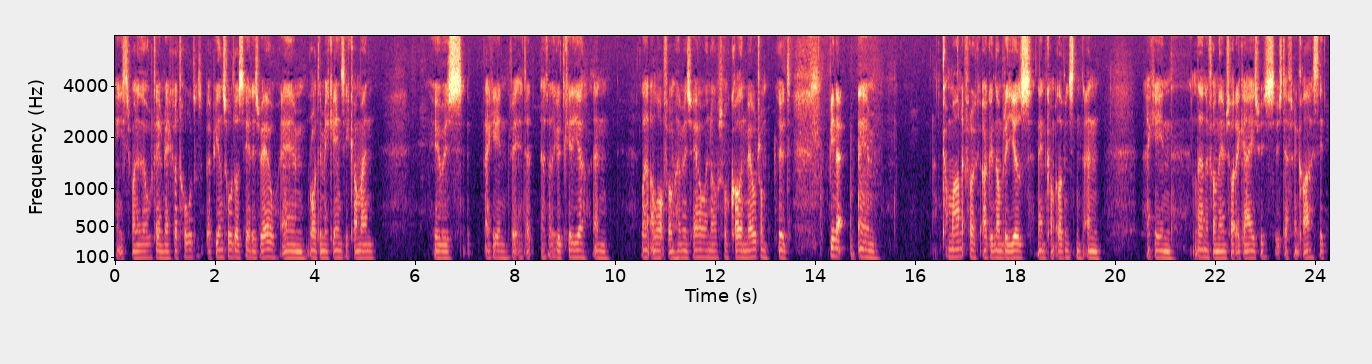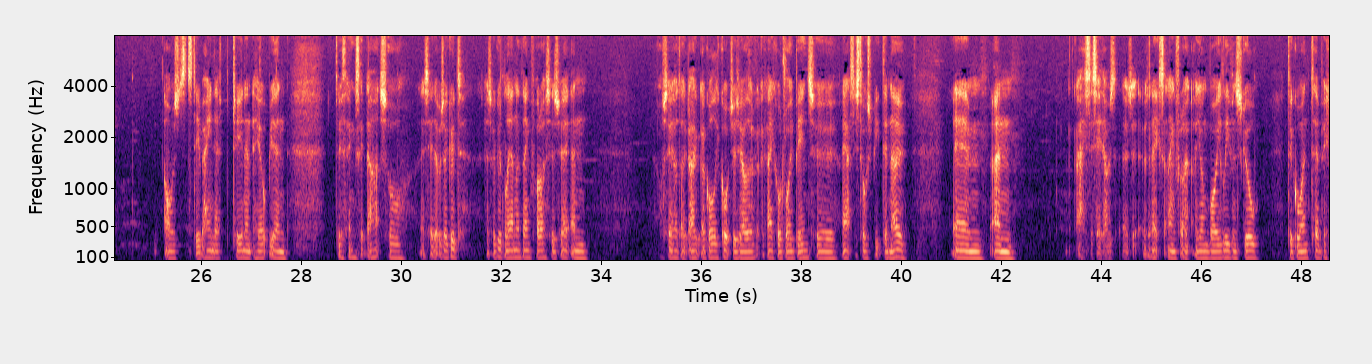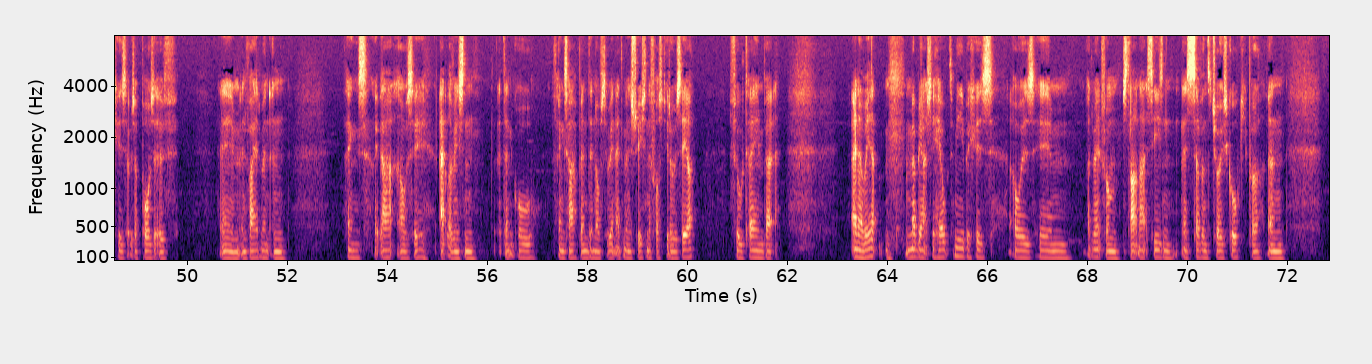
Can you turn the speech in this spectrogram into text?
he's one of the all-time record holders, appearance holders there as well. Um, Roddy McKenzie come in, who was again had, had a good career and learnt a lot from him as well, and also Colin Meldrum, who'd been at um, Kilmarnock for a good number of years, then come to Livingston, and again learning from them sort of guys was was different class. They'd always stay behind the training to help you and do things like that. So I said it was a good it's a good learning thing for us as well. And obviously I had a, a, goalie coach as well, a guy called Roy Baines who I actually still speak to now. Um, and as I said, it was, it was, it was an excellent thing for a, a young boy leaving school to go into because it was a positive um, environment and things like that. Obviously, at Livingston, it didn't go, things happened, and obviously went administration the first year I was there, full time. But in a way, that maybe actually helped me because I was, um, I went from starting that season as seventh choice goalkeeper, and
